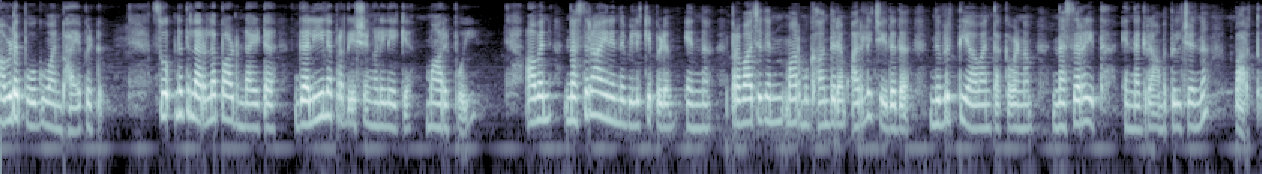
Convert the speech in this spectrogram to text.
അവിടെ പോകുവാൻ ഭയപ്പെട്ടു. സ്വപ്നത്തിൽ അരുളപ്പാടുണ്ടായിട്ട് ഗലീല പ്രദേശങ്ങളിലേക്ക് മാറിപ്പോയി. അവൻ നസറായൻ എന്ന് വിളിക്കപ്പെടും എന്ന് പ്രവാചകന്മാർ മുഖാന്തരം അരളി ചെയ്തത് നിവൃത്തിയാവാൻ തക്കവണ്ണം നസറേത്ത് എന്ന ഗ്രാമത്തിൽ ചെന്ന് പാർത്തു.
